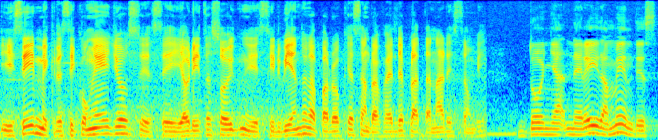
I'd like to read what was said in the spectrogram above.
y sí, me crecí con ellos este, y ahorita estoy eh, sirviendo en la parroquia San Rafael de Platanares también. Doña Nereida Méndez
